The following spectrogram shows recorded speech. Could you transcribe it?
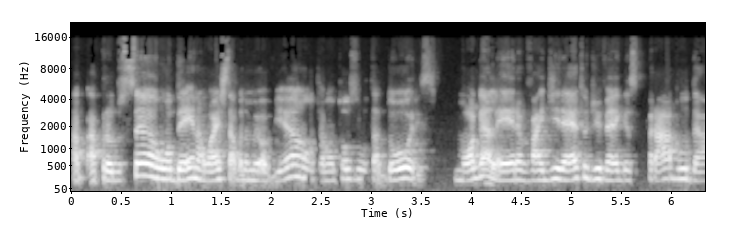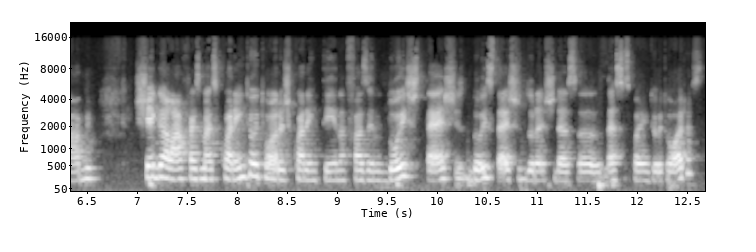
A, a produção, o Dana White estava no meu avião, estavam todos os lutadores, mó galera, vai direto de Vegas para Abu Dhabi chega lá, faz mais 48 horas de quarentena, fazendo dois testes, dois testes durante dessa, dessas 48 horas.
